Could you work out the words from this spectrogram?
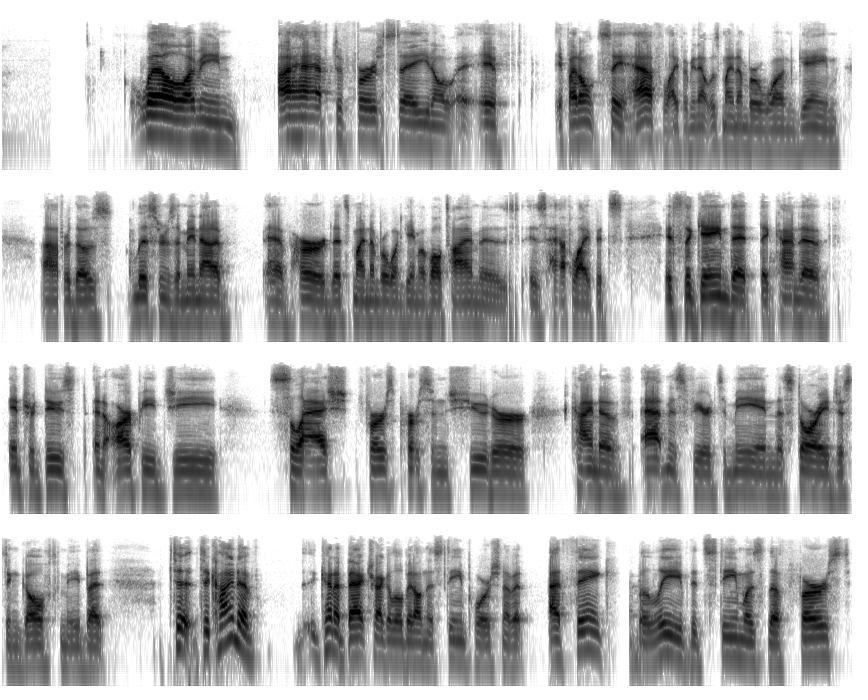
Well, I mean, I have to first say, you know, if if I don't say Half Life, I mean that was my number one game. Uh, for those listeners that may not have, have heard, that's my number one game of all time is is Half Life. It's it's the game that that kind of introduced an RPG slash first person shooter kind of atmosphere to me and the story just engulfed me but to to kind of kind of backtrack a little bit on the steam portion of it i think i believe that steam was the first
